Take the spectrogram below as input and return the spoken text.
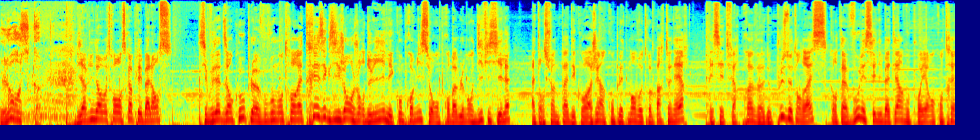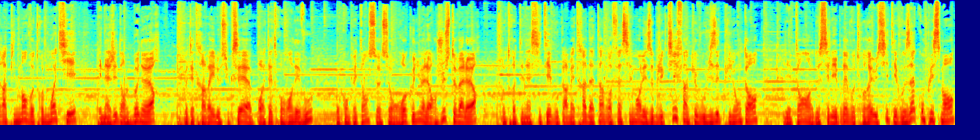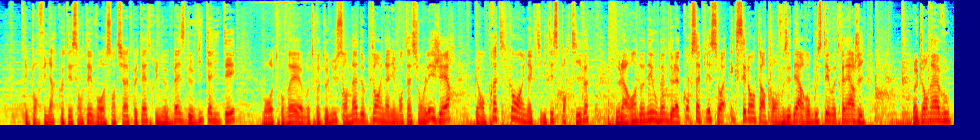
L'horoscope. Bienvenue dans votre horoscope les balances. Si vous êtes en couple, vous vous montrerez très exigeant aujourd'hui, les compromis seront probablement difficiles. Attention à ne pas décourager incomplètement votre partenaire, essayez de faire preuve de plus de tendresse. Quant à vous les célibataires, vous pourriez rencontrer rapidement votre moitié et nager dans le bonheur. Côté travail, le succès pourrait être au rendez-vous. Vos compétences seront reconnues à leur juste valeur. Votre ténacité vous permettra d'atteindre facilement les objectifs hein, que vous visez depuis longtemps. Il est temps de célébrer votre réussite et vos accomplissements. Et pour finir, côté santé, vous ressentirez peut-être une baisse de vitalité. Vous retrouverez votre tonus en adoptant une alimentation légère et en pratiquant une activité sportive. De la randonnée ou même de la course à pied sera excellente hein, pour vous aider à rebooster votre énergie. Bonne journée à vous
